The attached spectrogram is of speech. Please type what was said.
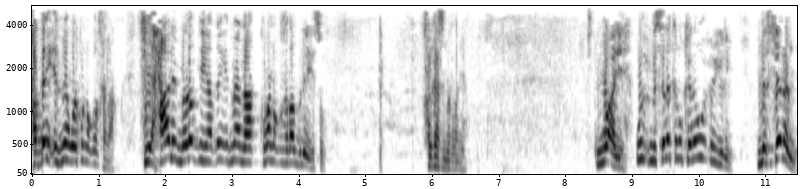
hadday idmeen way ku noqon karaan fii xaali maradihi hadday idmeenna kuma noqon karaan buu leeyahay isagu halkaas maraya waaye masale kale keeno wuxuu yidhi masalan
